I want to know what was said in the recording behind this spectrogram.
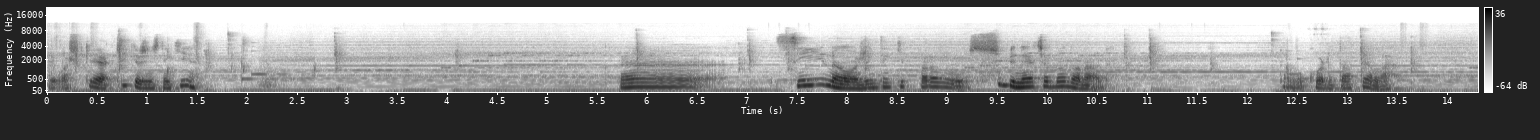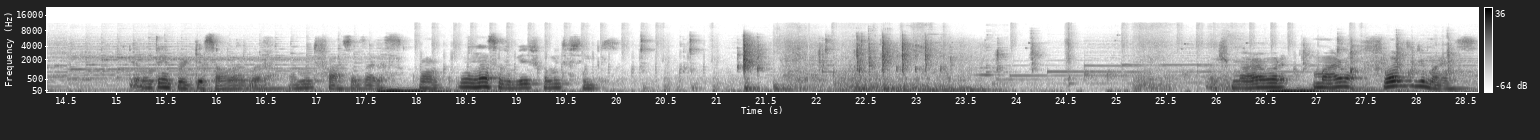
Eu acho que é aqui que a gente tem que ir. Ah, sim e não, a gente tem que ir para o subnet abandonado. Então vou cortar até lá. Eu não tenho por que salvar agora. É muito fácil as áreas. Com, o lança do fica muito simples. Acho uma arma, uma arma forte demais.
